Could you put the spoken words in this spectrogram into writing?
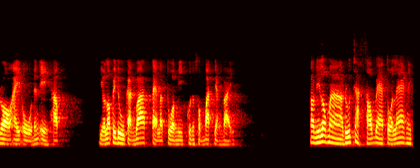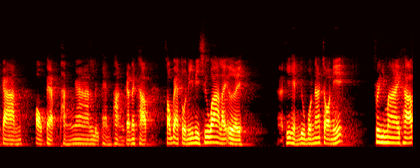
Draw.io นั่นเองครับ เดี๋ยวเราไปดูกันว่าแต่ละตัวมีคุณสมบัติอย่างไรตอนนี้เรามารู้จักซอฟต์แวร์ตัวแรกในการออกแบบผังงานหรือแผนผังกันนะครับ ซอฟต์แวร์ตัวนี้มีชื่อว่าอะไรเอ่ย ที่เห็นอยู่บนหน้าจอนี้ FreeMind ครับ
